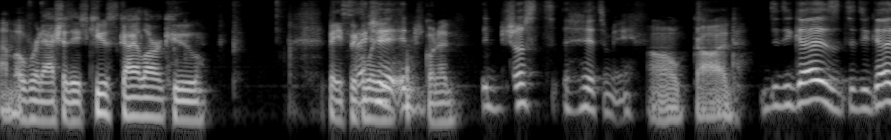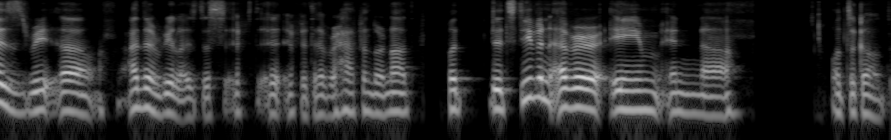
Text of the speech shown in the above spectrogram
um, over at Ashes HQ, Skylark, who basically Actually, it- go ahead. It just hit me. Oh God. Did you guys? Did you guys? Re- uh, I didn't realize this if if it ever happened or not. But did Steven ever aim in uh, what's it called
